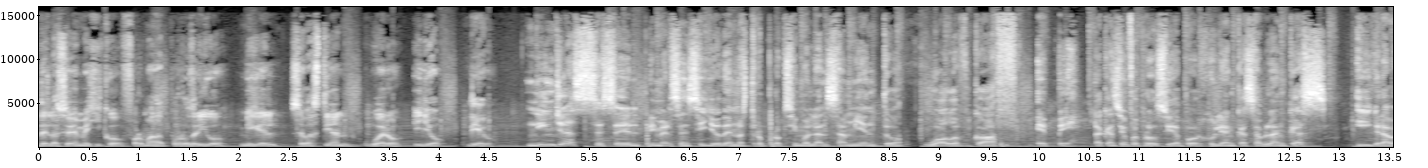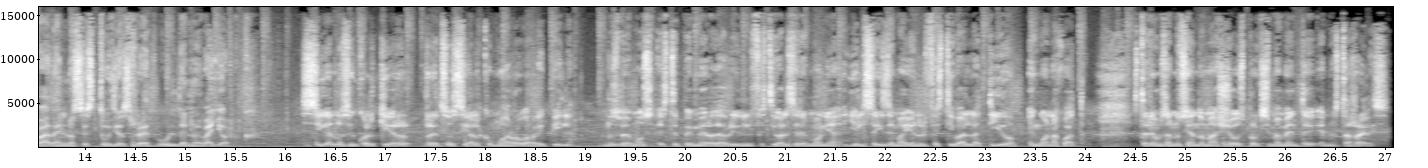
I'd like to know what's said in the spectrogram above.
de la Ciudad de México formada por Rodrigo, Miguel, Sebastián, Güero y yo, Diego. Ninjas es el primer sencillo de nuestro próximo lanzamiento, Wall of Goth EP. La canción fue producida por Julián Casablancas y grabada en los estudios Red Bull de Nueva York. Síganos en cualquier red social como arroba. Nos vemos este primero de abril en el Festival Ceremonia y el 6 de mayo en el Festival Latido en Guanajuato. Estaremos anunciando más shows próximamente en nuestras redes.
